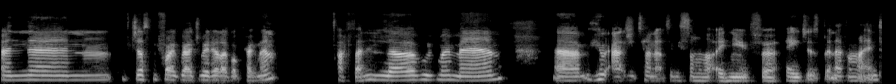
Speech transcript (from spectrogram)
and then just before I graduated, I got pregnant. I fell in love with my man, um, who actually turned out to be someone that I knew for ages, but never mind.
